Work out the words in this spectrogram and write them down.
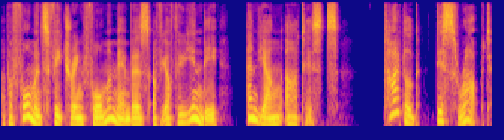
a performance featuring former members of Yothu Yindi and young artists. Titled Disrupt,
